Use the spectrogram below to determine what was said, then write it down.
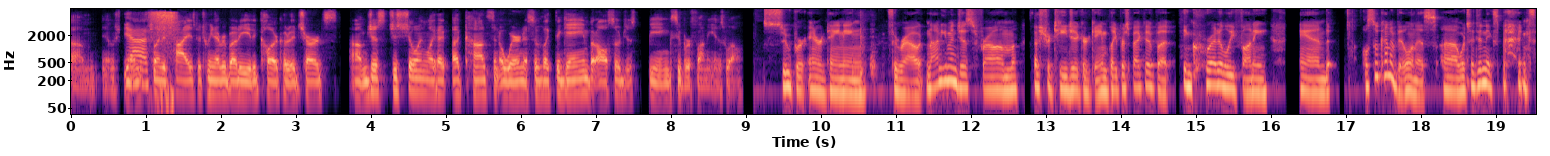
Um, you know, showing, yes. showing the ties between everybody, the color coded charts. Um, just just showing like a, a constant awareness of like the game, but also just being super funny as well super entertaining throughout, not even just from a strategic or gameplay perspective, but incredibly funny and also kind of villainous, uh, which I didn't expect,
